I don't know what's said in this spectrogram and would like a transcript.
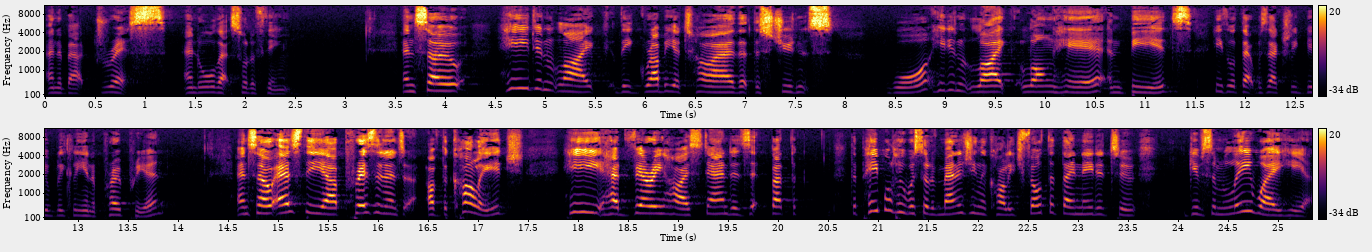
and about dress and all that sort of thing. And so he didn't like the grubby attire that the students wore. He didn't like long hair and beards. He thought that was actually biblically inappropriate. And so, as the uh, president of the college, he had very high standards, but the, the people who were sort of managing the college felt that they needed to give some leeway here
